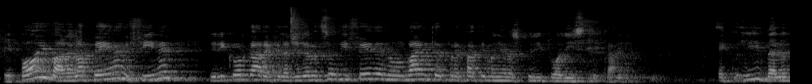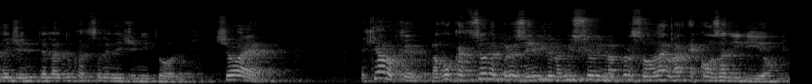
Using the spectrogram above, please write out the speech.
E poi vale la pena, infine, di ricordare che la generazione di fede non va interpretata in maniera spiritualistica. È lì il bello dell'educazione dei genitori. Cioè, è chiaro che la vocazione, per esempio, la missione di una persona è, una, è cosa di Dio.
